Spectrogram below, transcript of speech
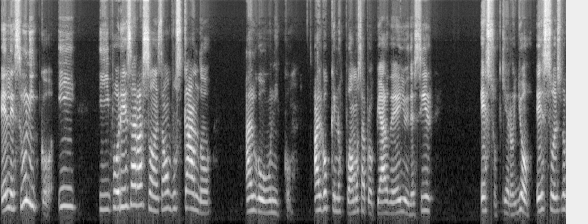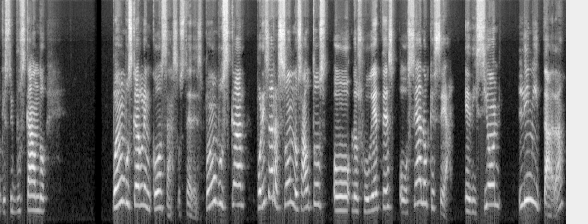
Él es único y, y por esa razón estamos buscando algo único, algo que nos podamos apropiar de ello y decir, eso quiero yo, eso es lo que estoy buscando. Pueden buscarlo en cosas ustedes, podemos buscar por esa razón los autos o los juguetes o sea lo que sea, edición limitada.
